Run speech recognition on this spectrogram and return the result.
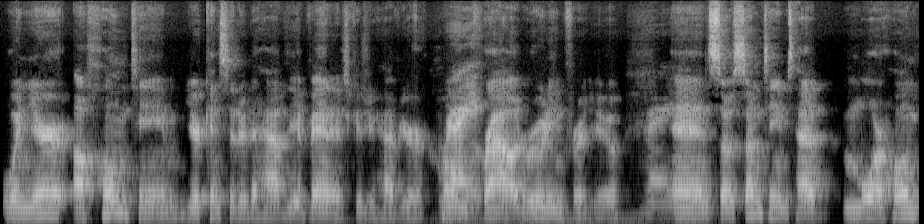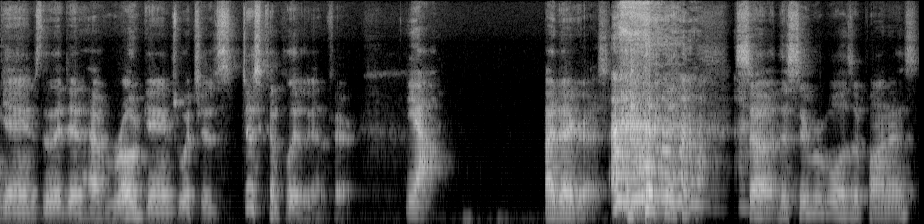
when you're a home team, you're considered to have the advantage because you have your home right. crowd rooting for you. Right. And so some teams had more home games than they did have road games, which is just completely unfair. Yeah. I digress. so the Super Bowl is upon us,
